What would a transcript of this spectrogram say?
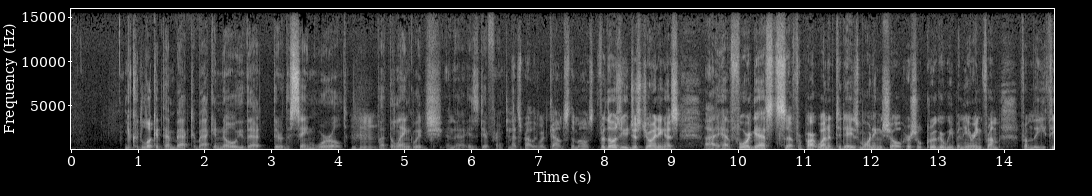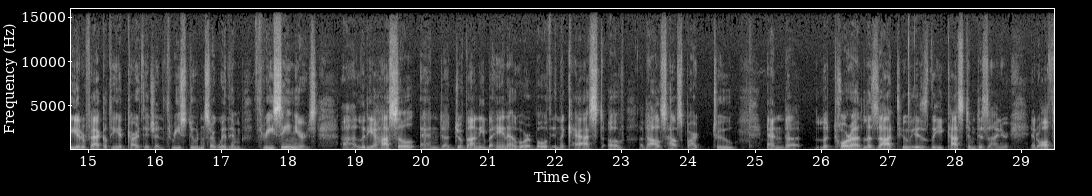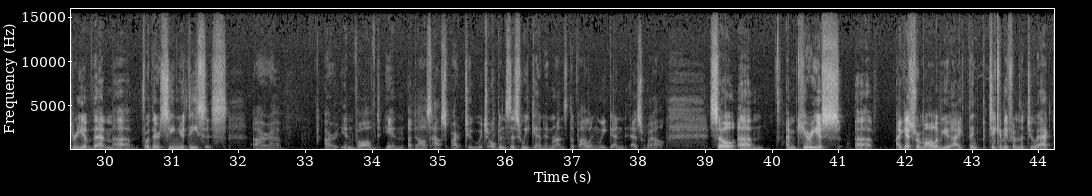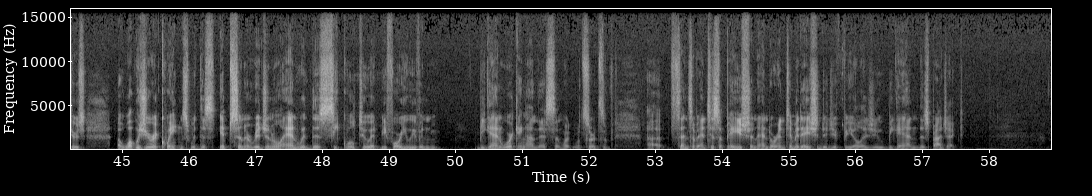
you could look at them back to back and know that they're the same world, but the language uh, is different. That's probably what counts the most. For those of you just joining us, I have four guests uh, for part one of today's morning show. Herschel Kruger, we've been hearing from from the theater faculty at Carthage, and three students are with him, three seniors, uh, Lydia Hassel and uh, Giovanni Bahena, who are both in the cast of A Doll's House Part Two, and uh, Latora Lazat, who is the costume designer, and all three of them, uh, for their senior thesis, are. Uh, are involved in A Doll's House Part 2, which opens this weekend and runs the following weekend as well. So um, I'm curious, uh, I guess, from all of you, I think particularly from the two actors, uh, what was your acquaintance with this Ibsen original and with this sequel to it before you even began working on this? And what, what sorts of uh, sense of anticipation and or intimidation did you feel as you began this project?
